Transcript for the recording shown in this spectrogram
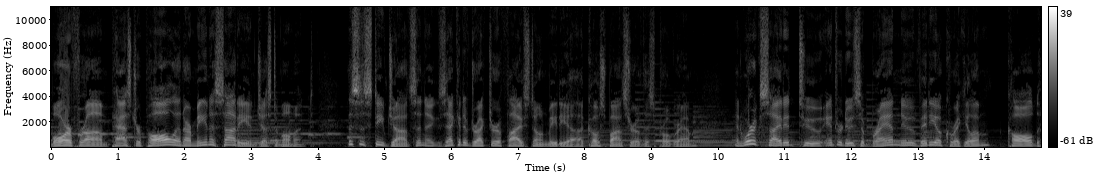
More from Pastor Paul and Armin Asadi in just a moment. This is Steve Johnson, Executive Director of Five Stone Media, a co sponsor of this program, and we're excited to introduce a brand new video curriculum called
